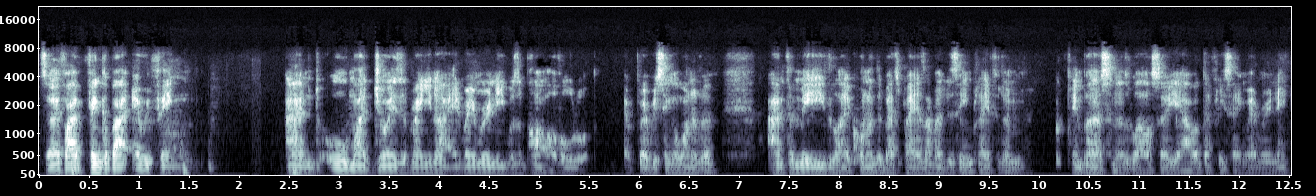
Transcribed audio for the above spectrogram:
So if I think about everything and all my joys of Man United, Ray Rooney was a part of all every single one of them, and for me, like one of the best players I've ever seen play for them in person as well. So yeah, I would definitely say Ray Rooney.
